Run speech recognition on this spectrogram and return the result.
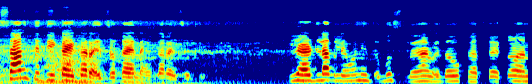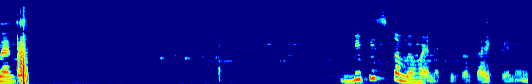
सांगते ती काय करायचं काय नाही करायचं ते. याड लागले म्हणून तर बसलोय आम्ही दवाखान्यात काय कळा नाही तर. बीपीच कमी व्हायला तिचं काय केलं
